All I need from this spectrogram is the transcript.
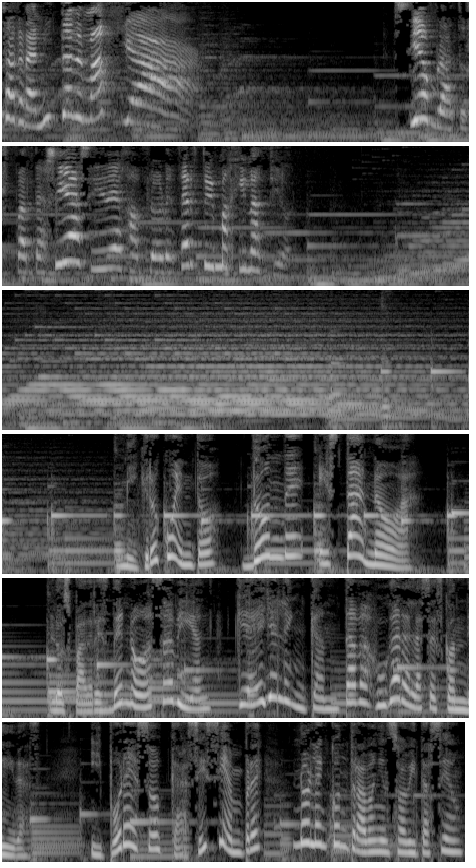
a Granito de Magia. Siembra tus fantasías y deja florecer tu imaginación. Microcuento ¿Dónde está Noah? Los padres de Noah sabían que a ella le encantaba jugar a las escondidas y por eso casi siempre no la encontraban en su habitación.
